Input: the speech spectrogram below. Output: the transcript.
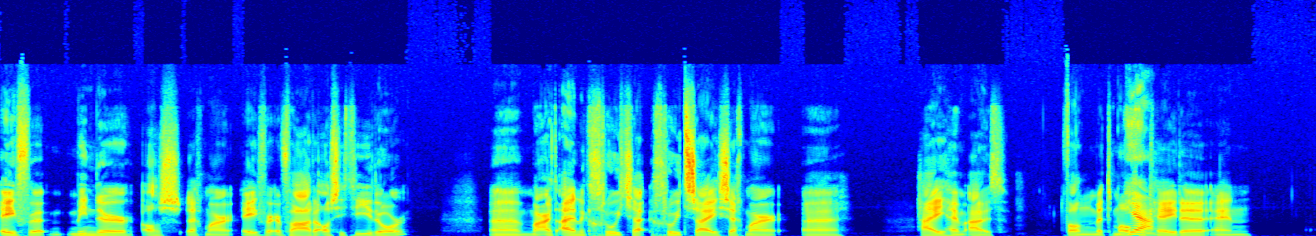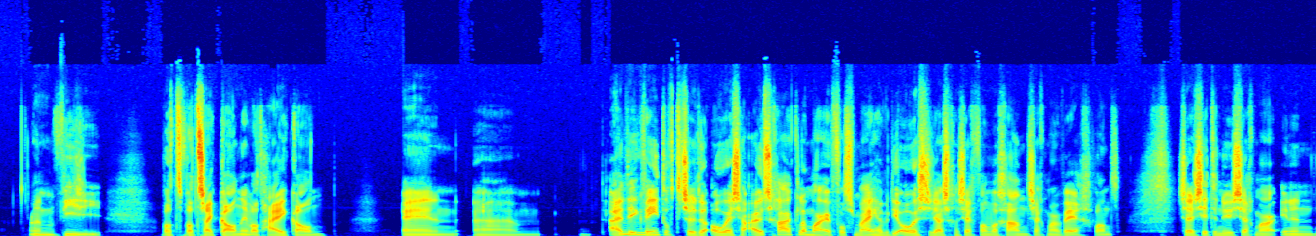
even minder als zeg maar even ervaren als die Theodore. Maar uiteindelijk groeit zij, groeit zij zeg maar eh, hij hem uit. Van met mogelijkheden en um, wie, wat, wat zij kan en wat hij kan. En ehm, ik Mhm. weet niet of ze de OS'en uitschakelen, maar volgens mij hebben die OS'en juist gezegd van we gaan zeg maar weg. Want zij zitten nu zeg maar in een,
